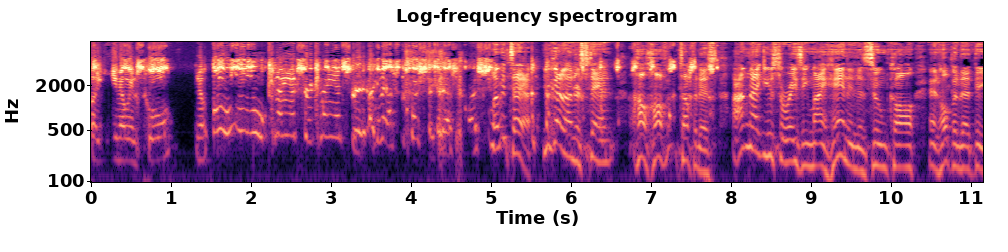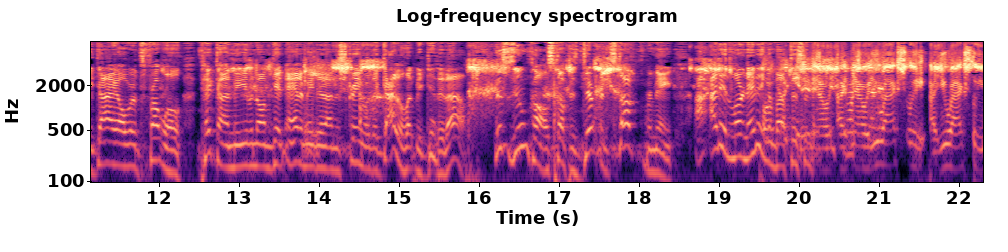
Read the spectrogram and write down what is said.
like you know, in school, you know, oh, oh, oh, can I answer it? Can I answer it? I can ask a question. I can ask a question. Let me tell you, you got to understand how huff, tough it is. I'm not used to raising my hand in a Zoom call and hoping that the guy over the front will pick on me, even though I'm getting animated on the screen. Where they got to let me get it out. This Zoom call stuff is different stuff for me. I, I didn't learn anything Well, about this. get it. Now, are, now, are you actually are you actually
